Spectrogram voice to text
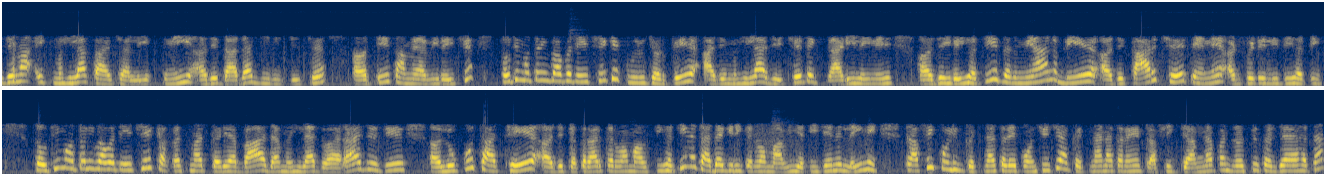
જેમાં એક મહિલા કાર ચાલકની જે દાદાગીરી જે છે તે સામે આવી રહી છે. સૌથી મહત્વની બાબત એ છે કે પૂર ઝડપે આજે મહિલા જે છે, તે ગાડી લઈને જઈ રહી હતી. દરમિયાન બે જે કાર છે, તેને અડફેટે લીધી હતી. સૌથી મહત્વની બાબત એ છે કે અકસ્માત કર્યા બાદ આ મહિલા દ્વારા જ જે લોકો સાથે જે તકરાર કરવામાં આવતી હતી અને દાદાગીરી કરવામાં આવી હતી, જેને લઈને ટ્રાફિક પોલીસ ઘટના સ્થળે પહોંચી છે. આ ઘટનાના કારણે ટ્રાફિક જામના પણ દ્રશ્યો સર્જાયા હતા.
